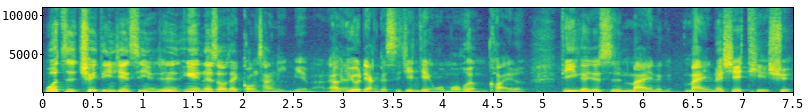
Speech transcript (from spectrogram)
我只确定一件事情，就是因为那时候在工厂里面嘛，然后有两个时间点我们会很快乐。第一个就是卖那个卖那些铁屑。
